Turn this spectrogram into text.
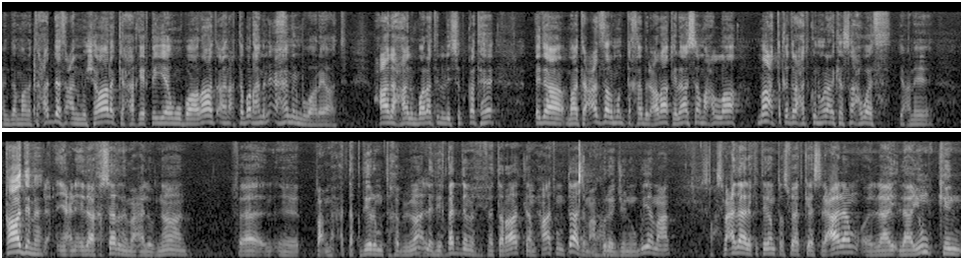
عندما نتحدث عن مشاركة حقيقية ومباراة أنا أعتبرها من أهم المباريات. حال حال المباريات اللي سبقتها إذا ما تعذر المنتخب العراقي لا سمح الله ما أعتقد راح تكون هنالك صحوة يعني قادمة يعني إذا خسرنا مع لبنان فطبعا تقدير المنتخب اللبناني الذي قدم في فترات لمحات ممتازة مع نعم. كوريا الجنوبية مع صح. بس مع ذلك أنت اليوم تصفيات كأس العالم لا لا يمكن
